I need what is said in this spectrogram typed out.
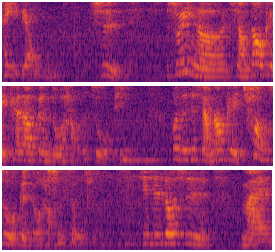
可以疗愈。是，所以呢，想到可以看到更多好的作品，或者是想到可以创作更多好的作品，其实都是。蛮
